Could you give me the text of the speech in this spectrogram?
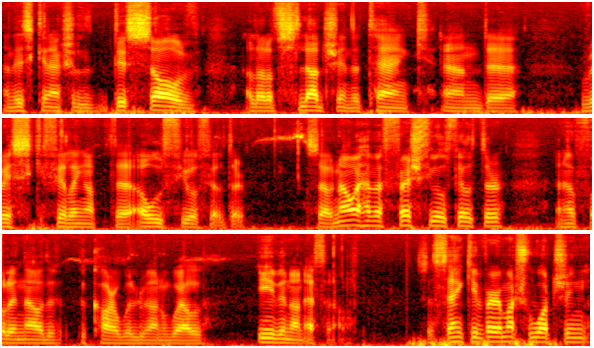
and this can actually dissolve a lot of sludge in the tank and uh, risk filling up the old fuel filter. So now I have a fresh fuel filter and hopefully now the, the car will run well even on ethanol. So thank you very much for watching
